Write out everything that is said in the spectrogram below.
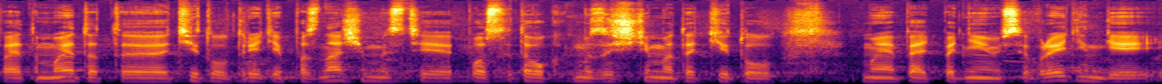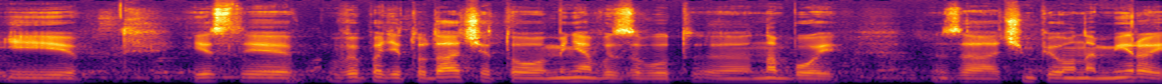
Поэтому этот э, титул третий по значимости. После того, как мы защитим этот титул, мы опять поднимемся в рейтинге. И если выпадет удача, то меня вызовут э, на бой за чемпиона мира.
